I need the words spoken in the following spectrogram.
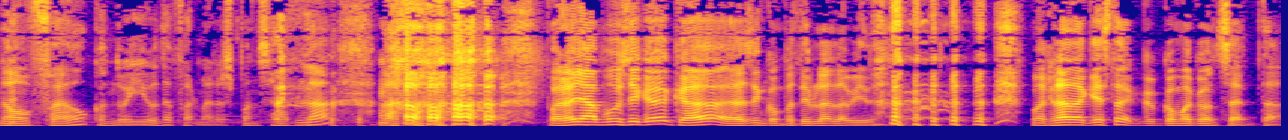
No ho feu, conduïu de forma responsable, però hi ha música que és incompatible en la vida. M'agrada aquesta com a concepte.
